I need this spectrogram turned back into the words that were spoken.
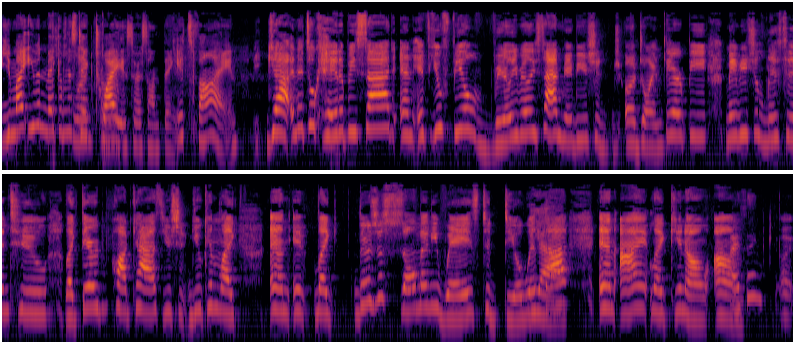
you might even make a mistake twice or something it's fine Yeah, and it's okay to be sad. And if you feel really, really sad, maybe you should uh, join therapy. Maybe you should listen to like therapy podcasts. You should, you can like, and it like. There's just so many ways to deal with Yeah. that, and I like you know. Um, I think. I,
